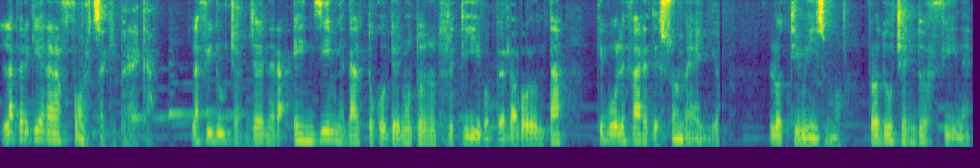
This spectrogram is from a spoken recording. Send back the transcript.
La preghiera rafforza chi prega. La fiducia genera enzimi ad alto contenuto nutritivo per la volontà che vuole fare del suo meglio. L'ottimismo produce endorfine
